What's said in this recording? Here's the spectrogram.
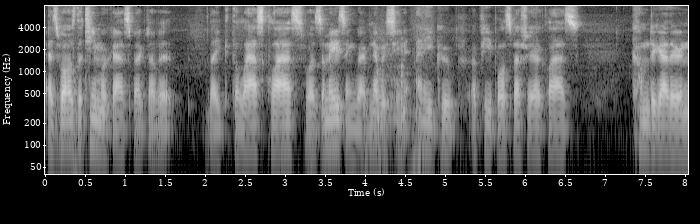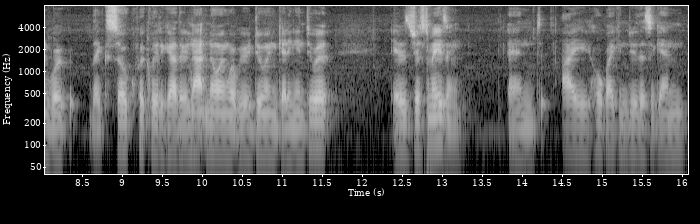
as well as the teamwork aspect of it. Like the last class was amazing. I've never seen any group of people, especially our class, come together and work like so quickly together, not knowing what we were doing, getting into it. It was just amazing, and I hope I can do this again,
